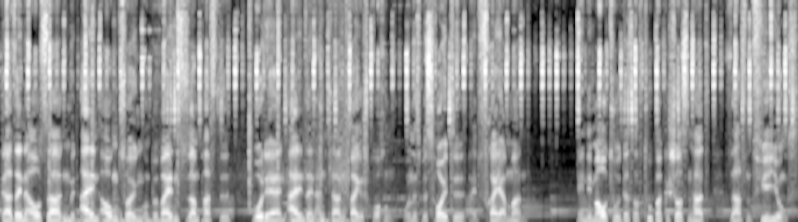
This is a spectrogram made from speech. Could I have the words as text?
Da seine Aussagen mit allen Augenzeugen und Beweisen zusammenpasste, wurde er in allen seinen Anklagen freigesprochen und ist bis heute ein freier Mann. In dem Auto, das auf Tupac geschossen hat, saßen vier Jungs,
